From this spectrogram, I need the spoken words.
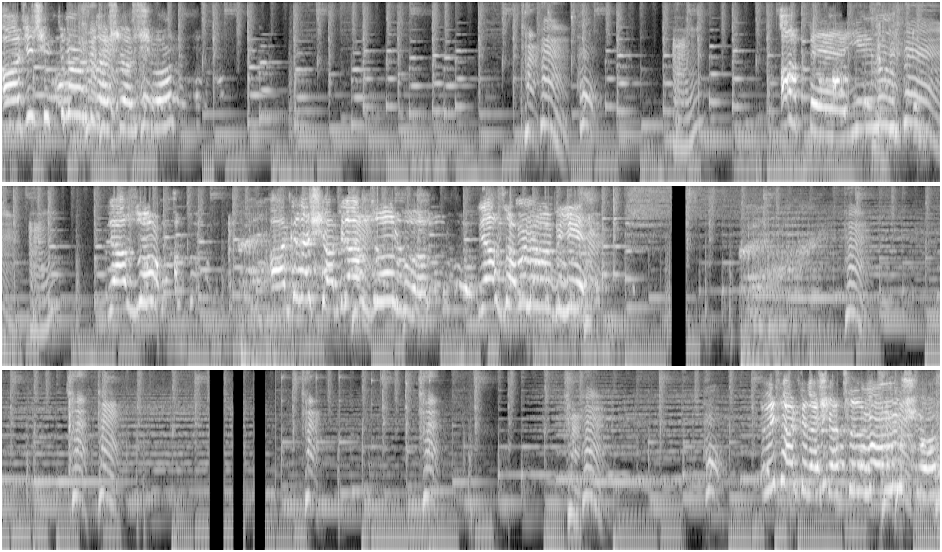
Ağaca çıktım arkadaşlar şu an. Ah be unuttum. Biraz zor. Arkadaşlar biraz zor bu. Biraz zaman alabilir. An.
